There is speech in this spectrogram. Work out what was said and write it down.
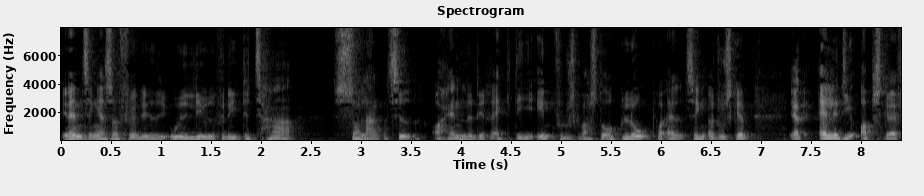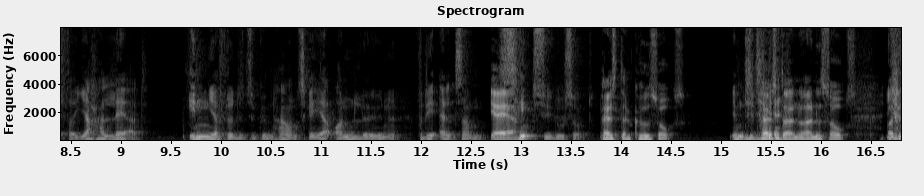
En anden ting er så at føre det ud i livet, fordi det tager så lang tid at handle det rigtige ind, for du skal bare stå og glo på alting, og du skal... Jeg- Alle de opskrifter, jeg har lært, inden jeg flyttede til København, skal jeg unlearne, for det er alt sammen Ja, ja. sindssygt usundt. Pasta og kødsovs. Jamen, det, Pasta og noget andet sovs. Og det,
